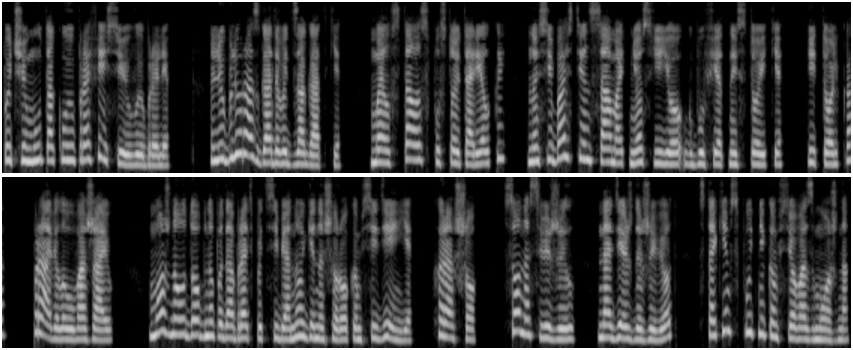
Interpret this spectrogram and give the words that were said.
почему такую профессию выбрали. Люблю разгадывать загадки. Мел встала с пустой тарелкой, но Себастьян сам отнес ее к буфетной стойке. И только правила уважаю. Можно удобно подобрать под себя ноги на широком сиденье. Хорошо. Сон освежил, надежда живет, с таким спутником все возможно.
